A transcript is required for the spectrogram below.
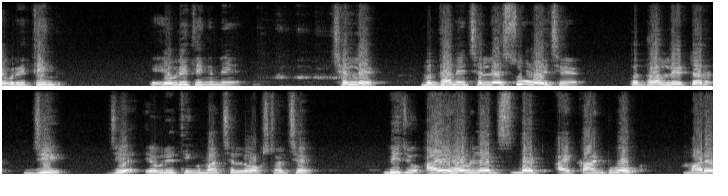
everything કે એવરીથિંગની છેલ્લે, બધાની છેલ્લે શું હોય છે? તો ધ લેટર જી જે એવરીથિંગમાં છેલ્લો અક્ષર છે. બીજું I have legs but I can't walk મારે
